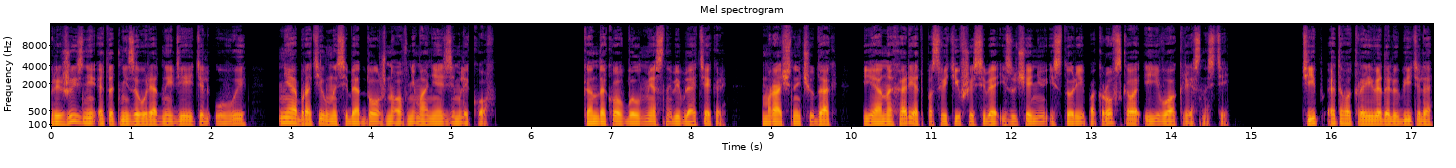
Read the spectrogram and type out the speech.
При жизни этот незаурядный деятель, увы, не обратил на себя должного внимания земляков. Кондаков был местный библиотекарь, мрачный чудак и анахарет, посвятивший себя изучению истории Покровского и его окрестностей. Тип этого краеведа-любителя,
